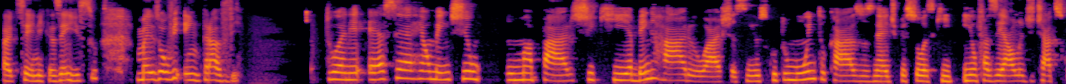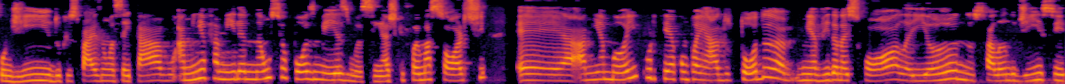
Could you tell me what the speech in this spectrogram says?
artes cênicas, é isso. Mas houve entrave. Tuane, essa é realmente uma parte que é bem raro, eu acho, assim, eu escuto muito casos, né, de pessoas que iam fazer aula de teatro escondido, que os pais não aceitavam. A minha família não se opôs mesmo, assim, acho que foi uma sorte é, a minha mãe, por ter acompanhado toda a minha vida na escola e anos falando disso e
